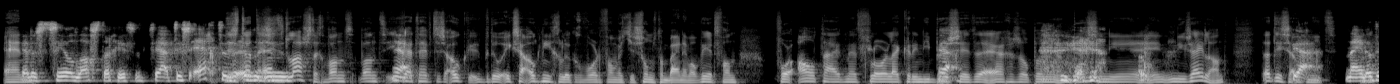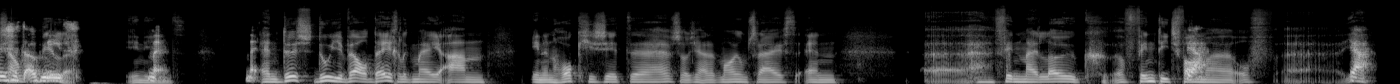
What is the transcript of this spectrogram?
En, ja, dus het is heel lastig. Is het. Ja, het is echt. Dus dat is het lastig. Want, want ja. het heeft dus ook. Ik bedoel, ik zou ook niet gelukkig worden van wat je soms dan bijna wel weert. Van voor altijd met Floor lekker in die bus zitten. ergens op een, een bos in, in Nieuw-Zeeland. Dat is ook niet. Nee, dat is het ook niet. In die nee. Nee. En dus doe je wel degelijk mee aan in een hokje zitten, hè, zoals jij dat mooi omschrijft. En uh, vind mij leuk, of vind iets van me. Of uh, ja.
